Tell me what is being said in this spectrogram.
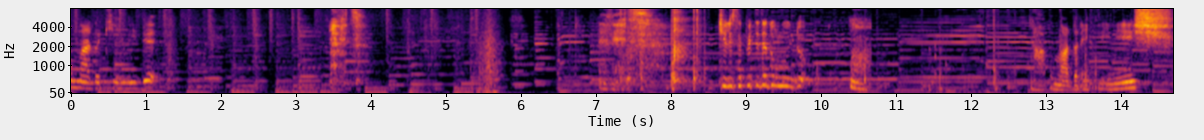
Onlar da kirliydi. Evet. Kirli sepeti de doluydu. Ah, bunlar da renkliymiş.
